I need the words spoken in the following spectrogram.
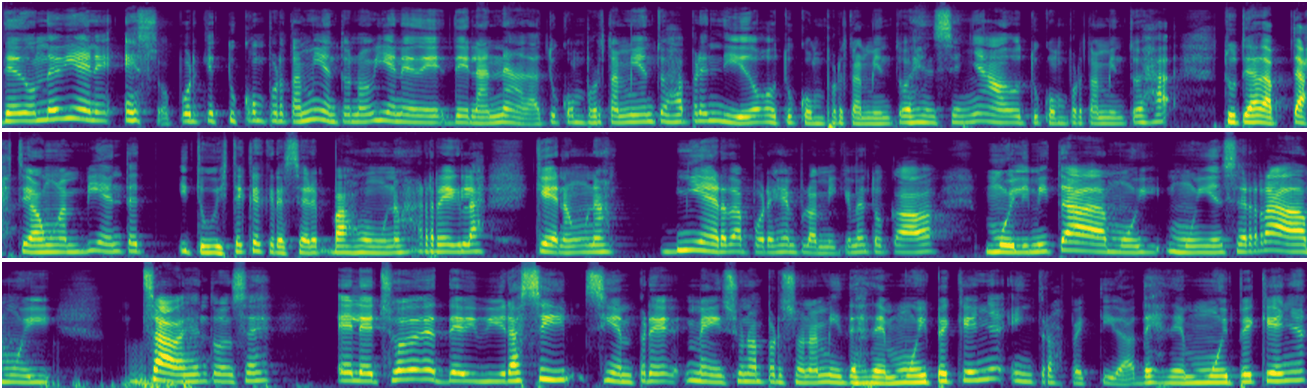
¿De dónde viene eso? Porque tu comportamiento no viene de, la nada. Tu comportamiento es aprendido o tu comportamiento es enseñado, tu comportamiento es... tú te adaptaste a un ambiente y tuviste que crecer bajo unas reglas que eran una mierda, por ejemplo, a mí que me tocaba muy limitada, muy, muy encerrada, muy... ¿Sabes? Entonces, el hecho de, vivir así siempre me hizo una persona a mí desde muy pequeña introspectiva, desde muy pequeña,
